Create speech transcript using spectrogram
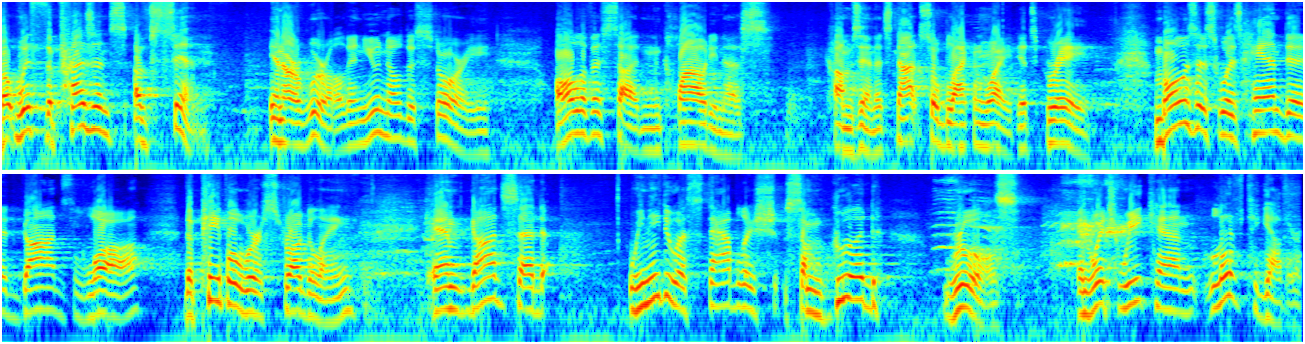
But with the presence of sin in our world, and you know the story, all of a sudden cloudiness comes in. It's not so black and white, it's gray. Moses was handed God's law. The people were struggling. And God said, We need to establish some good rules in which we can live together.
